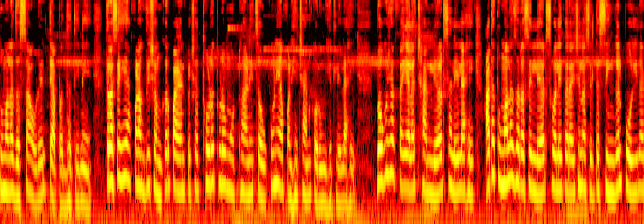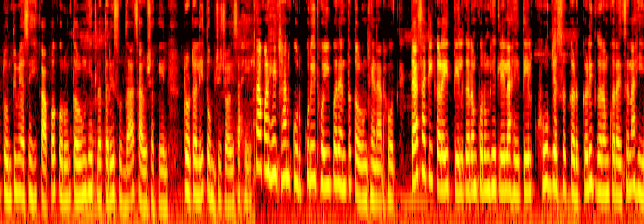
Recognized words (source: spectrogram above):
तुम्हाला जसं आवडेल त्या पद्धतीने. तर असे हे आपण अगदी शंकरपाळ्यांपेक्षा थोडं थोडं मोठं आणि चौकोनी आपण हे छान करून घेतलेलं आहे. बघू शकता याला छान लेअर्स आलेलं आहे. आता तुम्हाला जर असे लेअर्सवाले करायचे नसेल तर सिंगल पोळी लाटून तुम्ही असे हे कापं करून तळून घेतलं तरीसुद्धा चालू शकेल. टोटली तुमची चॉईस आहे. आता आपण हे छान कुरकुरीत होईपर्यंत तळून घेणार आहोत. त्यासाठी कढईत तेल गरम करून घेतलेलं आहे. तेल खूप जास्त कडकडीत गरम करायचं नाही.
